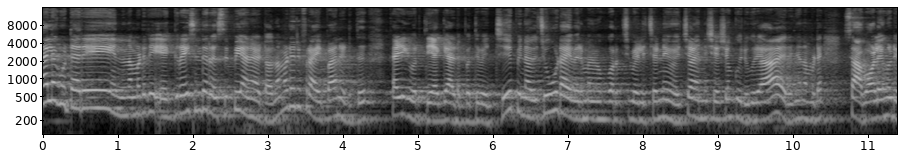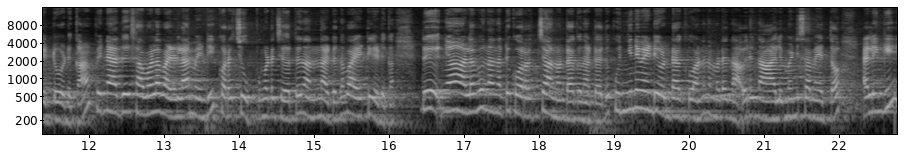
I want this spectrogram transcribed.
ഹലോ കൂട്ടുകാരെ ഇന്ന് നമ്മുടെ ഒരു എഗ് റൈസിന്റെ റെസിപ്പിയാണ് കേട്ടോ. നമ്മുടെ ഒരു ഫ്രൈ പാൻ എടുത്ത് കഴുകി വൃത്തിയാക്കി അടുപ്പത്ത് വെച്ച് പിന്നെ അത് ചൂടായി വരുമ്പോൾ നമുക്ക് കുറച്ച് വെളിച്ചെണ്ണ ഒഴിച്ച് അതിന് ശേഷം കുരുകുരാ അരിഞ്ഞ് നമ്മുടെ സവോളയും കൂടി ഇട്ട് കൊടുക്കാം. പിന്നെ അത് സവോള വഴലാൻ വേണ്ടി കുറച്ച് ഉപ്പും കൂടെ ചേർത്ത് നന്നായിട്ടൊന്ന് വഴറ്റിയെടുക്കാം. ഇത് ഞാൻ അളവ് നന്നായിട്ട് കുറച്ചാണ് ഉണ്ടാക്കുന്നത് കേട്ടോ. അത് കുഞ്ഞിന് വേണ്ടി ഉണ്ടാക്കുവാണ്. നമ്മുടെ ഒരു നാല് മണി സമയത്തോ അല്ലെങ്കിൽ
